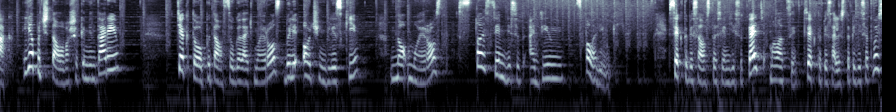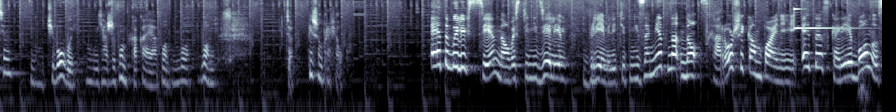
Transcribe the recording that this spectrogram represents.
Так, я почитала ваши комментарии. Те, кто пытался угадать мой рост, были очень близки, но мой рост 171 с половинкой. Все, кто писал 175, молодцы. Все, кто писали 158, ну чего вы? Ну я же вон какая, вон, вон, вон. Все, пишем прощалку. Это были все новости недели. Время летит незаметно, но с хорошей компанией это скорее бонус.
